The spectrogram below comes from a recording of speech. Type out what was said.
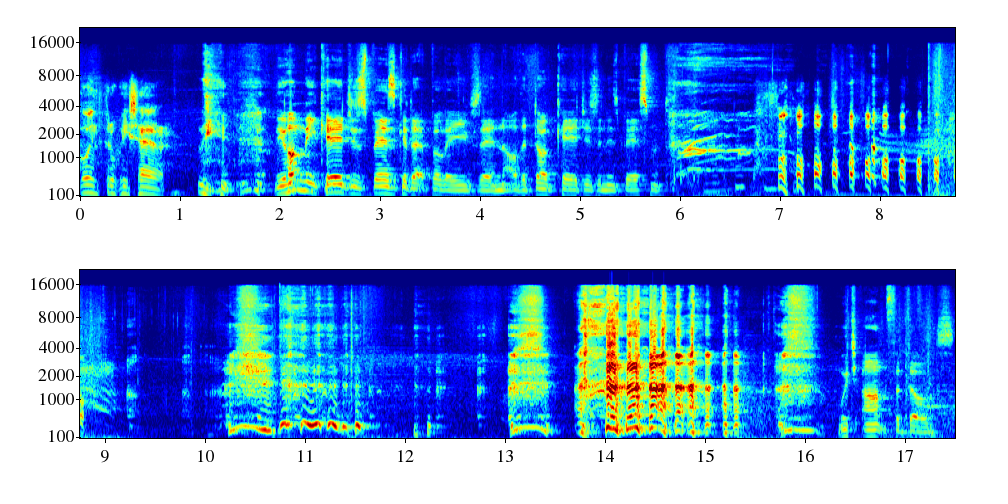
going through his hair. the only cages Space Cadet believes in are the dog cages in his basement. For dogs.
